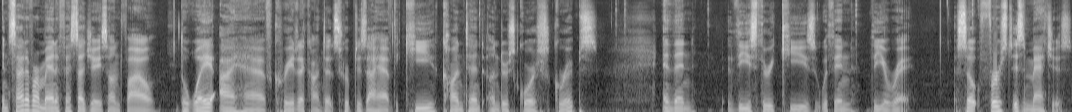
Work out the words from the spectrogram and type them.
inside of our manifest.json file the way I have created a content script is I have the key content underscore scripts and then these three keys within the array. So first is matches.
